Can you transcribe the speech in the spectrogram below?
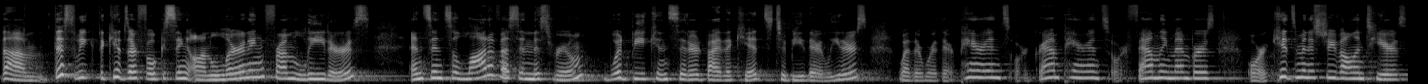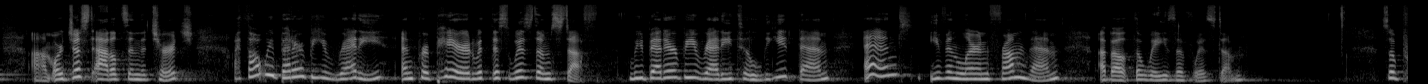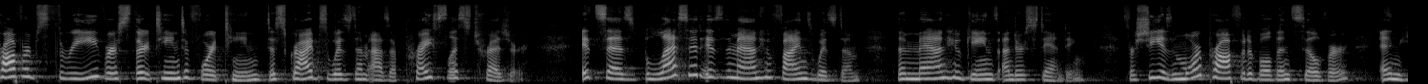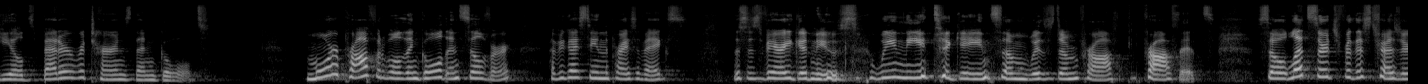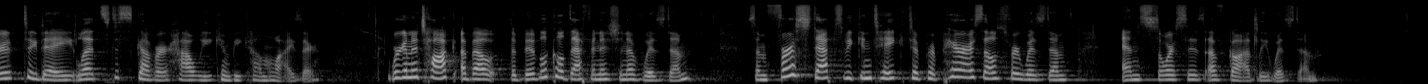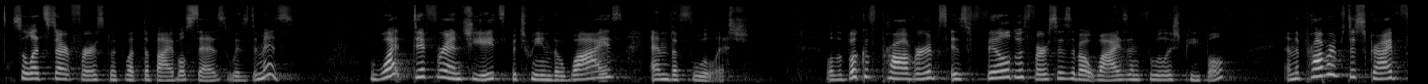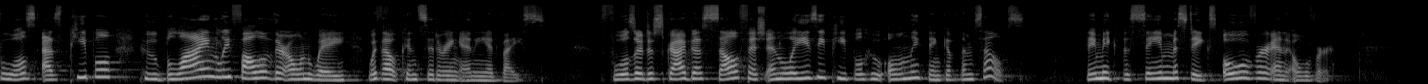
Um, this week, the kids are focusing on learning from leaders. And since a lot of us in this room would be considered by the kids to be their leaders, whether we're their parents or grandparents or family members or kids' ministry volunteers um, or just adults in the church, I thought we better be ready and prepared with this wisdom stuff we better be ready to lead them and even learn from them about the ways of wisdom. So, Proverbs 3, verse 13 to 14, describes wisdom as a priceless treasure. It says, Blessed is the man who finds wisdom, the man who gains understanding, for she is more profitable than silver and yields better returns than gold. More profitable than gold and silver. Have you guys seen the price of eggs? This is very good news. We need to gain some wisdom prof- profits. So let's search for this treasure today. Let's discover how we can become wiser. We're going to talk about the biblical definition of wisdom, some first steps we can take to prepare ourselves for wisdom, and sources of godly wisdom. So let's start first with what the Bible says wisdom is. What differentiates between the wise and the foolish? Well, the book of Proverbs is filled with verses about wise and foolish people. And the Proverbs describe fools as people who blindly follow their own way without considering any advice. Fools are described as selfish and lazy people who only think of themselves. They make the same mistakes over and over.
